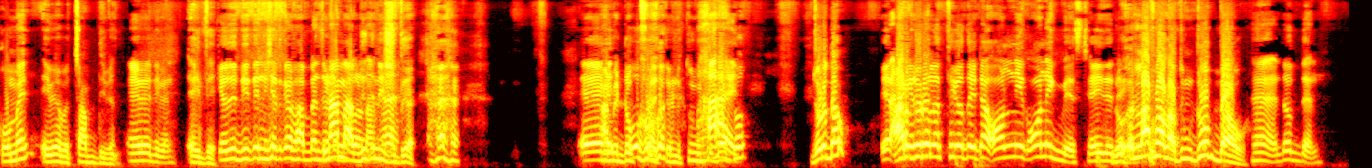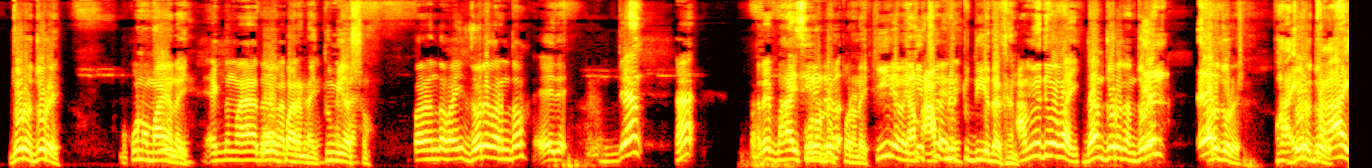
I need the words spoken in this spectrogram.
ফোমে এইভাবে চাপ দিবেন। এভাবে দিবেন। এই যে। কেউ যদি দিতে নিষেধ করে ভাববেন না না দিতে নিষেধ করে। হ্যাঁ। আমি ডোপ ফ্রাই তুমি কি দেখো? জোরে দাও। আর জোরে- থেকেও তো এটা অনেক অনেক বেস্ট এই যে। লাফা না তুমি ডোপ দাও। হ্যাঁ ডোপ দেন। জোরে জোরে। কোনো মায়া নাই। একদম মায়া ও দেওয়ার পারে নাই তুমি আচ্ছা, আসো। করেন তো ভাই জোরে করেন তো। এই যে দেন হ্যাঁ। আরে ভাই কোনো ডোপ করে নাই। কি রে ভাই আপনি একটু দিয়ে দেখেন। আমিও দিব ভাই। দেন জোরে দেন জোরে। আরও জোরে। ভাই।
